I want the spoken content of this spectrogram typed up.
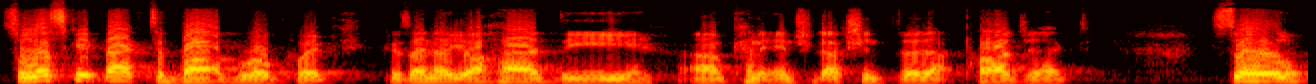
So let's get back to Bob real quick, because I know y'all had the uh, kind of introduction to that project. So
